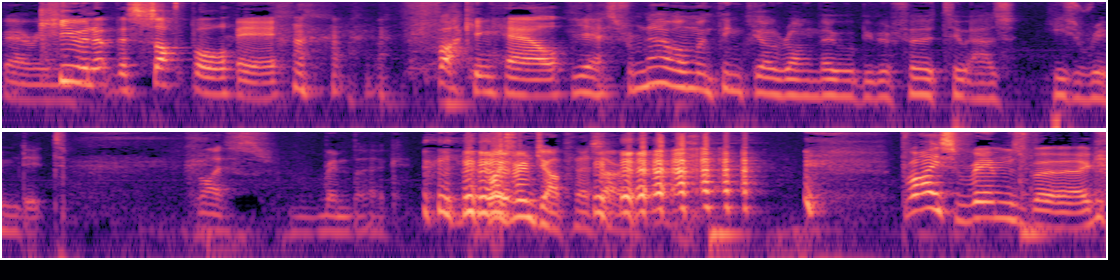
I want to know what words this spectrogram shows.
Very. queuing up the softball here. Fucking hell. Yes, from now on, when things go wrong, they will be referred to as "he's rimmed it." Bryce Remsburg. Bryce Rimjob. There, sorry. Bryce Remsburg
